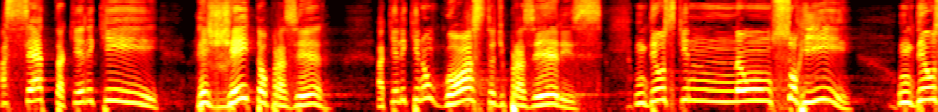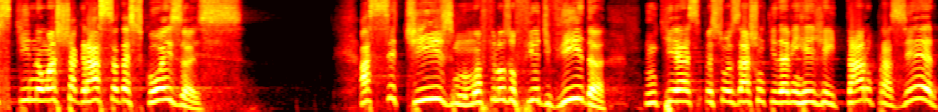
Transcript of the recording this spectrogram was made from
Asceta, aquele que rejeita o prazer, aquele que não gosta de prazeres, um Deus que não sorri, um Deus que não acha graça das coisas. Ascetismo, uma filosofia de vida em que as pessoas acham que devem rejeitar o prazer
